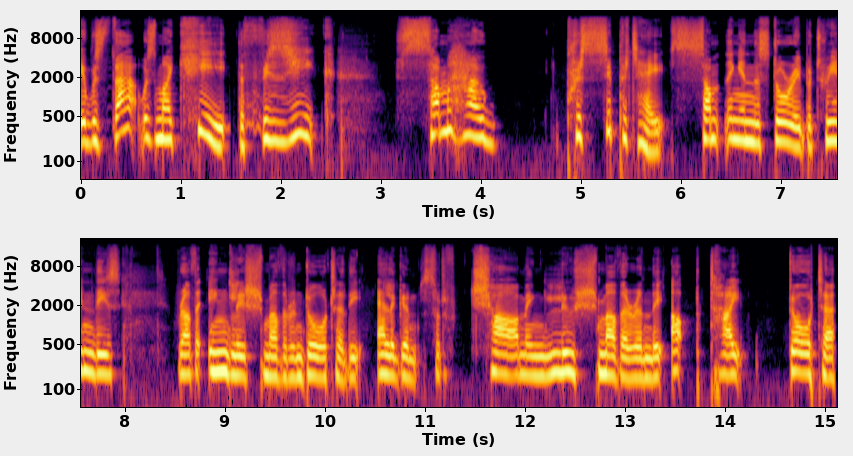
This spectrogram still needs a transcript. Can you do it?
it was that was my key the physique somehow precipitates something in the story between these rather English mother and daughter, the elegant, sort of charming, louche mother, and the uptight daughter.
